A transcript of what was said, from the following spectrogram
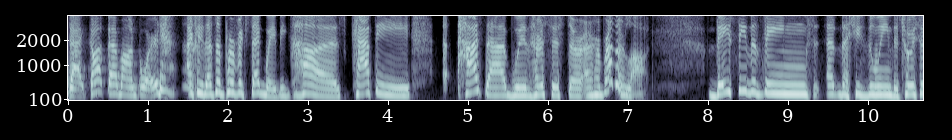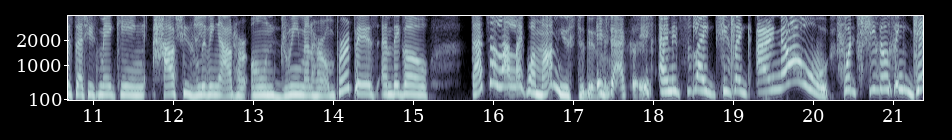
that got them on board. Actually, that's a perfect segue because Kathy uh, has that with her sister and her brother in law. They see the things uh, that she's doing, the choices that she's making, how she's living out her own dream and her own purpose, and they go, that's a lot like what mom used to do. Exactly. And it's like, she's like, I know, but she doesn't get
